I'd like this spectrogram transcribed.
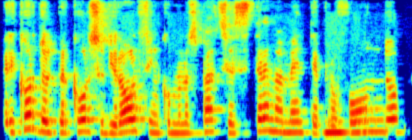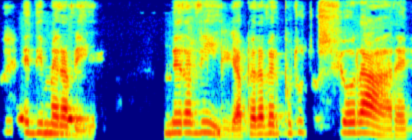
Ricordo il percorso di Rolfing come uno spazio estremamente profondo e di meraviglia meraviglia per aver potuto sfiorare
